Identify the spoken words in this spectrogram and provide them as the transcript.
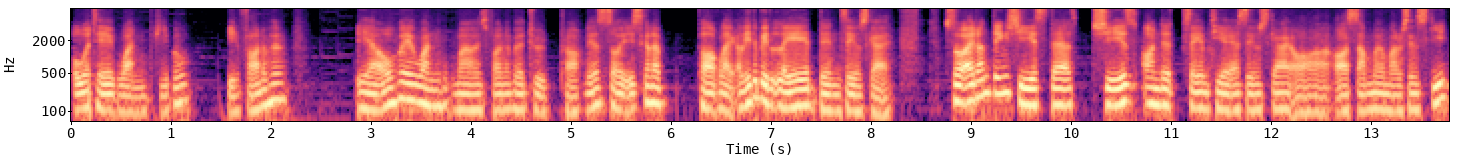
overtake one people in front of her. Yeah, overtake one mouse in front of her to proc this, so it's gonna talk like a little bit late than Seiun Sky. So I don't think she is that she is on the same tier as Seiun Sky or or Summer Maruzensky.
